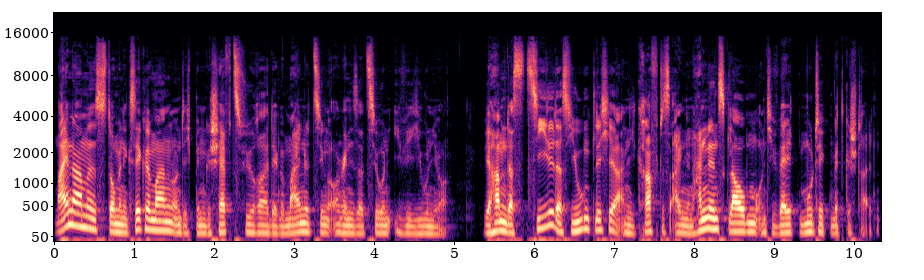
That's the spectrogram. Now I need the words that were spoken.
Mein Name ist Dominik Sickelmann und ich bin Geschäftsführer der gemeinnützigen Organisation IW Junior. Wir haben das Ziel, dass Jugendliche an die Kraft des eigenen Handelns glauben und die Welt mutig mitgestalten.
